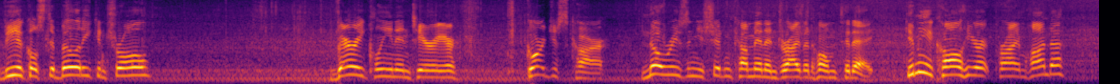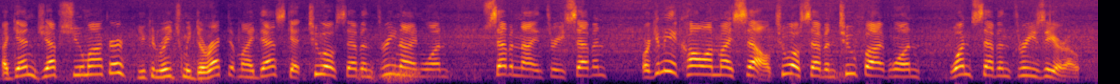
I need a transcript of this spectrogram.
Vehicle stability control. Very clean interior. Gorgeous car. No reason you shouldn't come in and drive it home today. Give me a call here at Prime Honda. Again, Jeff Schuhmacher. You can reach me direct at my desk at 207 391 7937 or give me a call on my cell 207 251 1730.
